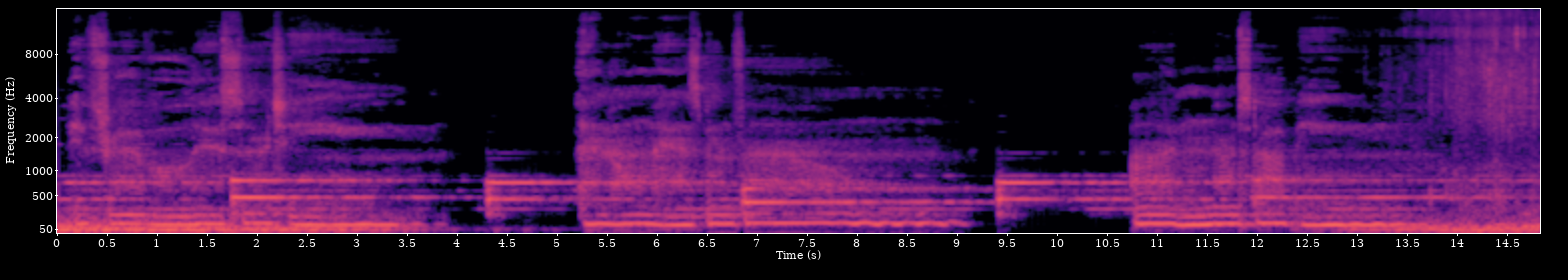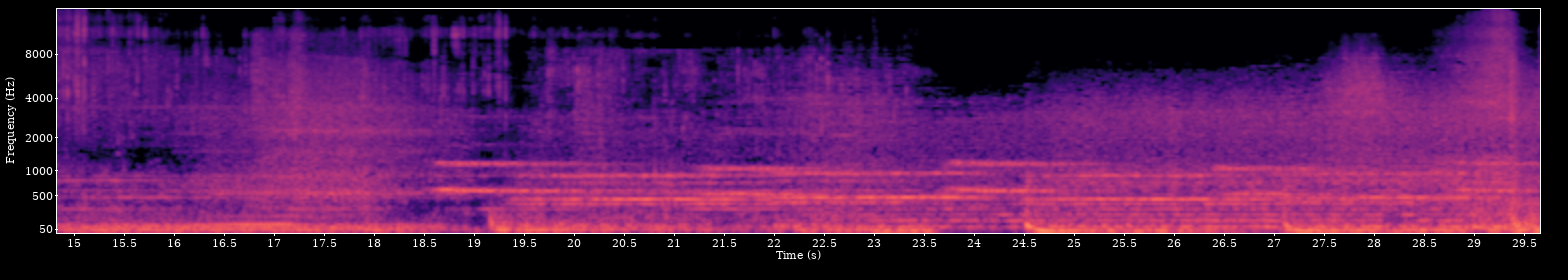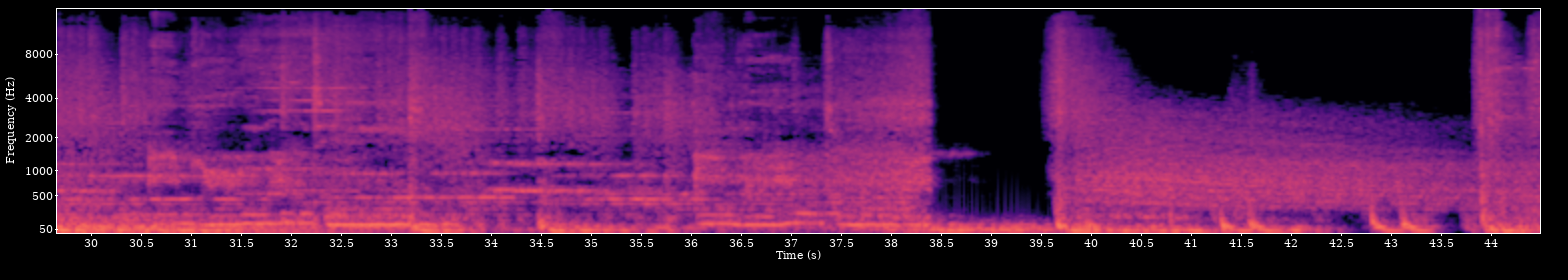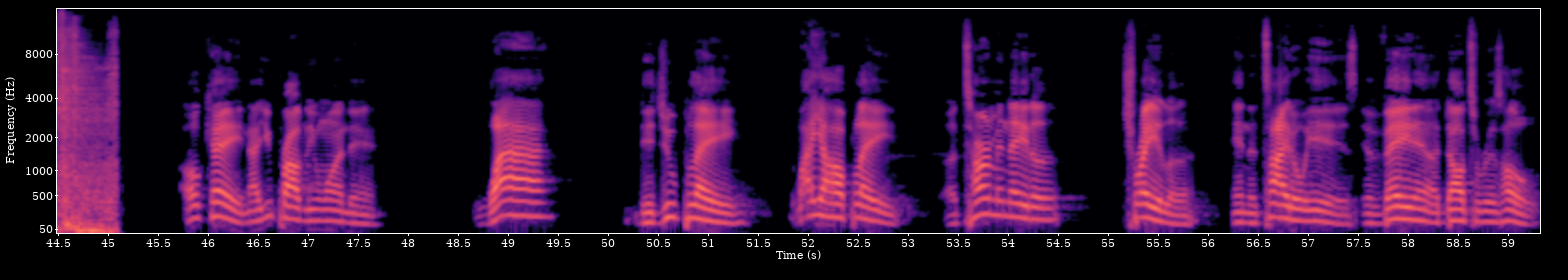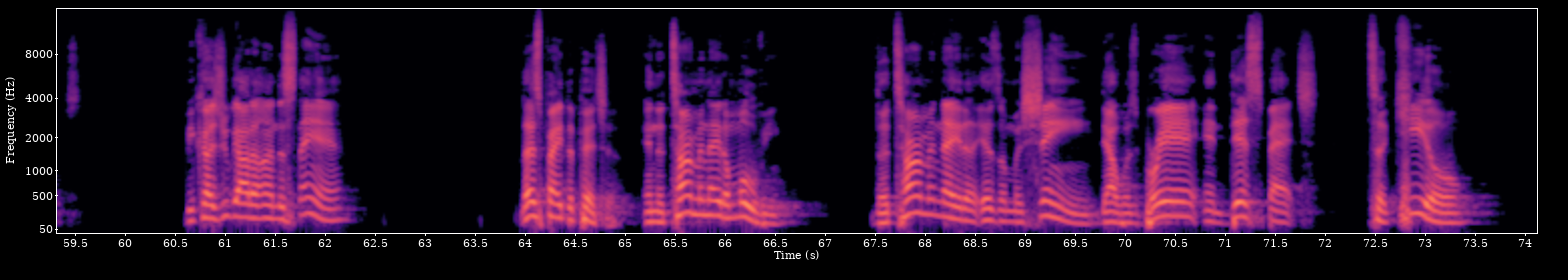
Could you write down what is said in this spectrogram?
If travel is searching and home has been found, I'm not stopping. Okay, now you probably wondering why did you play? Why y'all play a Terminator trailer and the title is Evading Adulterous Hoes? Because you got to understand. Let's paint the picture. In the Terminator movie, the Terminator is a machine that was bred and dispatched to kill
